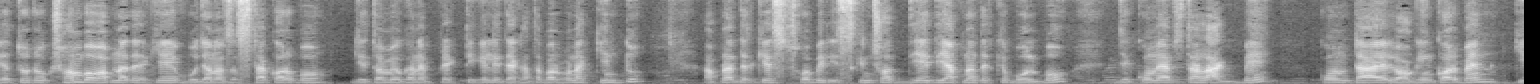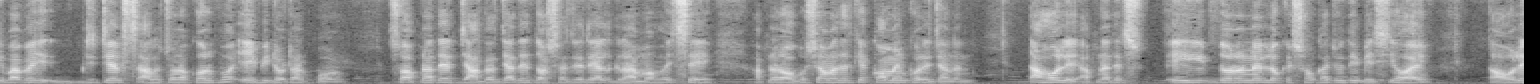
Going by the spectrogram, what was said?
যতটুকু সম্ভব আপনাদেরকে বোঝানোর চেষ্টা করব। যেহেতু আমি ওখানে প্র্যাকটিক্যালি দেখাতে পারব না, কিন্তু আপনাদেরকে ছবির স্ক্রিনশট দিয়ে দিয়ে আপনাদেরকে বলব যে কোন অ্যাপসটা লাগবে, কোনটায় লগ ইন করবেন, কীভাবে ডিটেলস আলোচনা করব এই ভিডিওটার পর। সো আপনাদের যাদের যাদের দশ হাজার রিয়াল গ্রামা হয়েছে, আপনারা অবশ্যই আমাদেরকে কমেন্ট করে জানান। তাহলে আপনাদের এই ধরনের লোকের সংখ্যা যদি বেশি হয়, তাহলে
